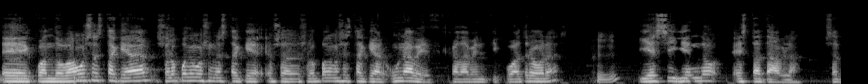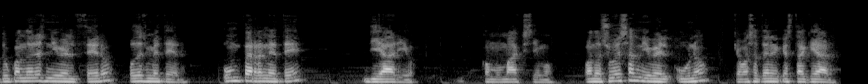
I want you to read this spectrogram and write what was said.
Eh, cuando vamos a stackear, solo podemos, una o sea, solo podemos stackear una vez cada 24 horas y es siguiendo esta tabla. O sea, tú cuando eres nivel 0 puedes meter un PRNT diario como máximo. Cuando subes al nivel 1, que vas a tener que stackear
